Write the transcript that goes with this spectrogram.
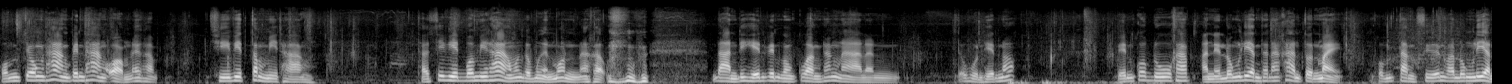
ผมจงทางเป็นทางอ้อมเลยครับ ชีวิตต้องมีทาง ถ้าชีวิตบ่มีทางมันก็เหมือนม่อนนะครับ ด้านที่เห็นเป็นกว้างๆทั้งหนานั่นตัวหุ่นเห็นเนาะ เป็นกบดูครับ อันนี้โรงเรียนธนาคารต้นใหม่ผมตั้งซื้อว่าโรงเรียน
